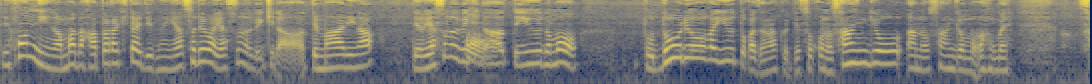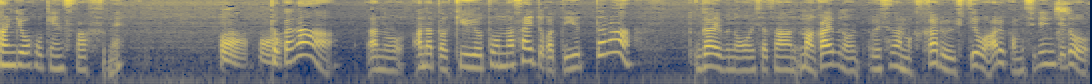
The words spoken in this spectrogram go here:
て、本人がまだ働きたいって言うのに、いや、それは休むべきだって周りが。で、休むべきだっていうのも、と同僚が言うとかじゃなくて、そこの産業、あの産業も、ごめん、産業保険スタッフね。とかが、あの、あなた給与取んなさいとかって言ったら、外部のお医者さん、まあ外部のお医者さんもかかる必要はあるかもしれんけど、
